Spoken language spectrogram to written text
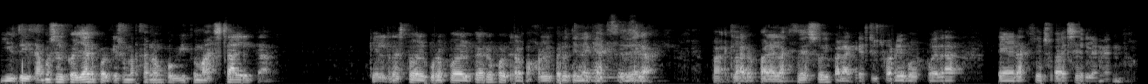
Y utilizamos el collar porque es una zona un poquito más alta que el resto del cuerpo del perro, porque a lo mejor el perro tiene que acceder a, claro, para el acceso y para que ese usuario pues, pueda tener acceso a ese elemento.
